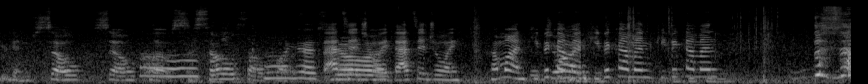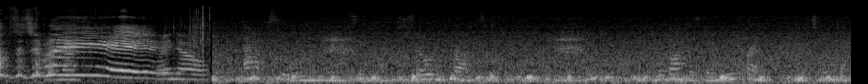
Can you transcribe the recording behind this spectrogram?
You're getting so, so close. So, so oh, close. That's it, Joy. That's it, Joy. Come on, keep it coming. Keep it coming. Keep it coming. I know. Absolutely amazing. So impressed. Your doctor's going to be friendly. It's okay.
